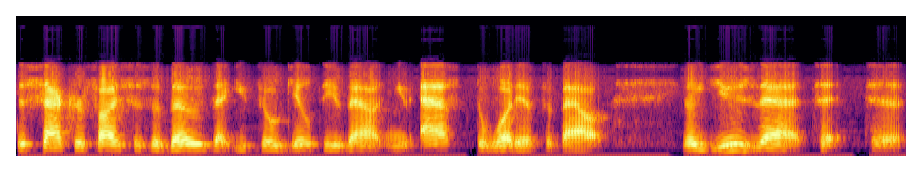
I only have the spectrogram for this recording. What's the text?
the sacrifices of those that you feel guilty about and you ask the what if about. You know, use that to to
